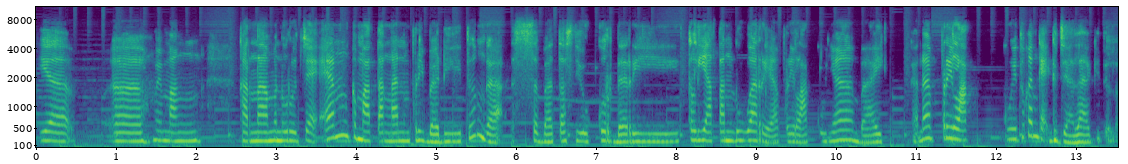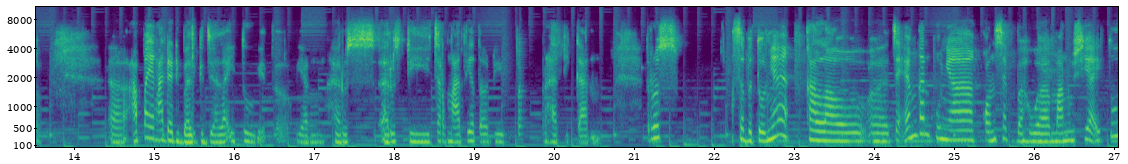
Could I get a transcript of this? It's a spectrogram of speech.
Ya uh, memang karena menurut CM kematangan pribadi itu nggak sebatas diukur dari kelihatan luar ya perilakunya baik. Karena perilaku aku itu kan kayak gejala gitu loh. Uh, apa yang ada di balik gejala itu gitu yang harus harus dicermati atau diperhatikan. Terus sebetulnya kalau eh, CM kan punya konsep bahwa manusia itu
